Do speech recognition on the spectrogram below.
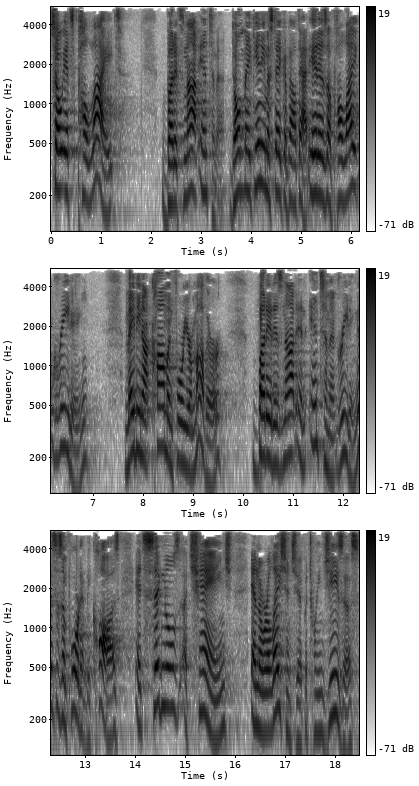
So it's polite, but it's not intimate. Don't make any mistake about that. It is a polite greeting, maybe not common for your mother, but it is not an intimate greeting. This is important because it signals a change in the relationship between Jesus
